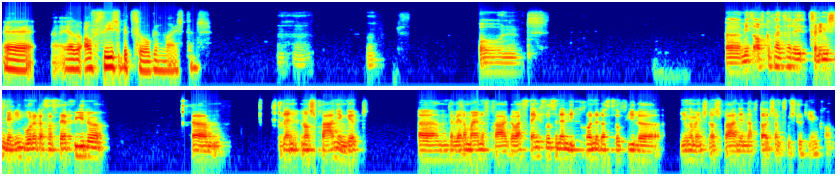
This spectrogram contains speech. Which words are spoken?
äh, eher auf sich bezogen meistens. Mhm. Mhm. Und äh, mir ist aufgefallen, seitdem ich in Berlin wohne, dass es sehr viele ähm, Studenten aus Spanien gibt. Ähm, da wäre meine Frage, was denkst du, sind denn die Gründe, dass so viele junge Menschen aus Spanien nach Deutschland zum Studieren kommen?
